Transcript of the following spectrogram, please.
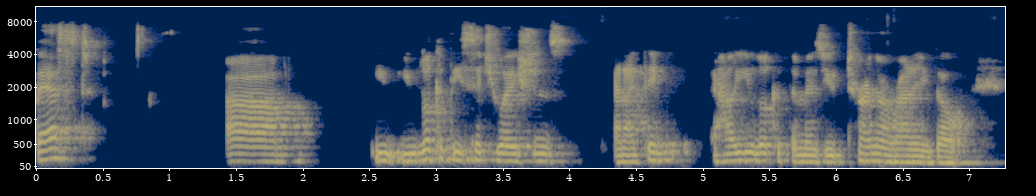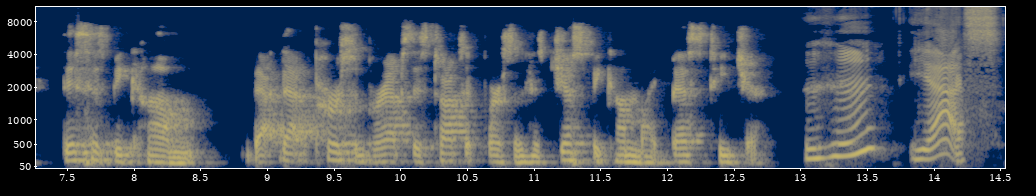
best. Um, you you look at these situations, and I think how you look at them is you turn them around and you go, "This has become that that person, perhaps this toxic person, has just become my best teacher." Mm-hmm. Yes.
